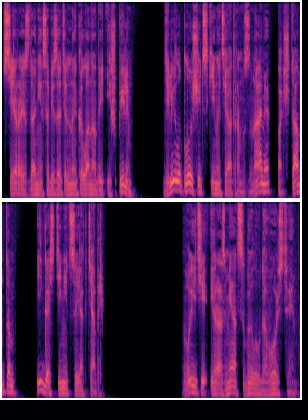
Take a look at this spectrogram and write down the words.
Серое здание с обязательной колоннадой и шпилем делило площадь с кинотеатром «Знамя», почтамтом и гостиницей «Октябрь». Выйти и размяться было удовольствием.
